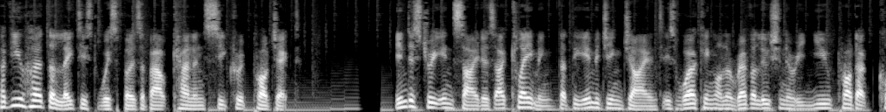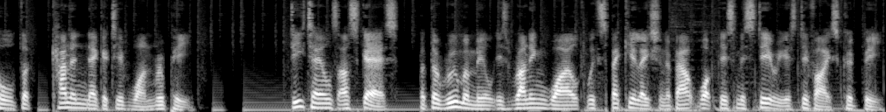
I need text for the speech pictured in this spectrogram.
Have you heard the latest whispers about Canon's secret project? Industry insiders are claiming that the imaging giant is working on a revolutionary new product called the Canon Negative 1 Rupee. Details are scarce, but the rumor mill is running wild with speculation about what this mysterious device could be.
